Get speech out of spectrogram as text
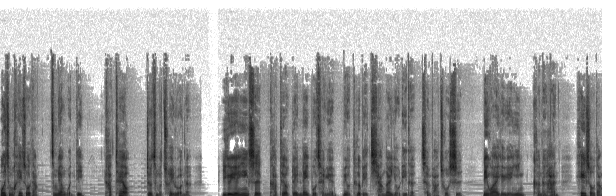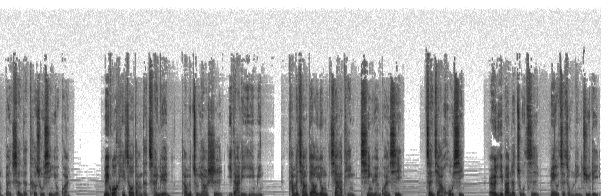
为什么黑手党这么样稳定，cartel 就这么脆弱呢？一个原因是 cartel 对内部成员没有特别强而有力的惩罚措施，另外一个原因可能和黑手党本身的特殊性有关。美国黑手党的成员，他们主要是意大利移民，他们强调用家庭亲缘关系增加互信，而一般的组织没有这种凝聚力。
